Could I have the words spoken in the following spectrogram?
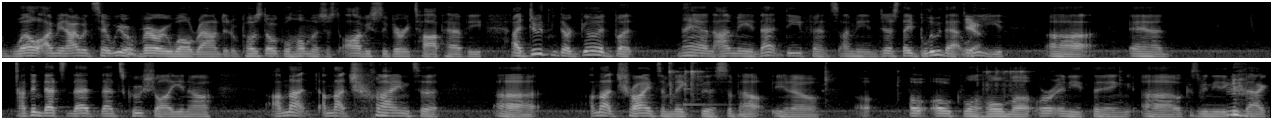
well, I mean, I would say we are very well rounded. Opposed to Oklahoma is just obviously very top heavy. I do think they're good, but man, I mean, that defense, I mean, just they blew that yeah. lead, uh, and I think that's that that's crucial. You know, I'm not I'm not trying to uh, I'm not trying to make this about you know o- o- Oklahoma or anything because uh, we need to get back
